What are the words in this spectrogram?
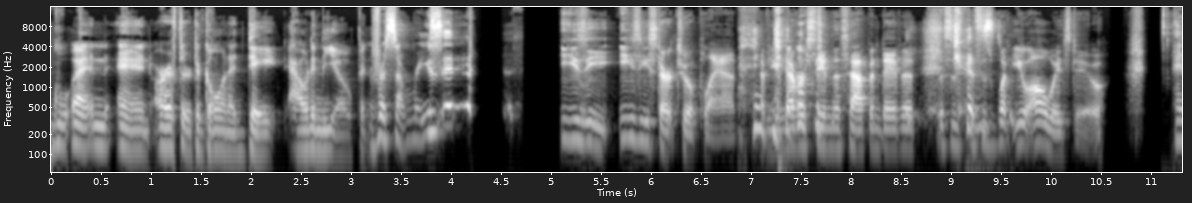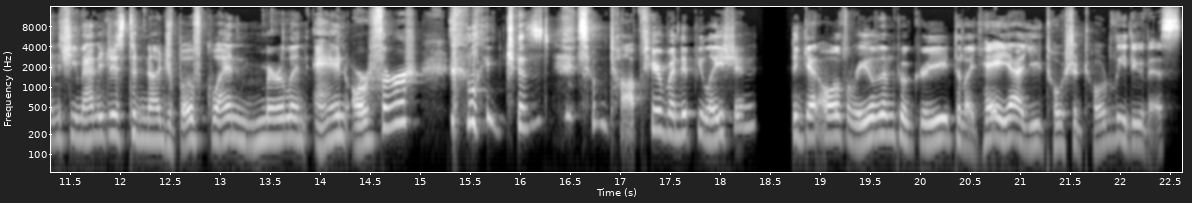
Gwen and Arthur to go on a date out in the open for some reason. Easy, easy start to a plan. Have you never seen this happen, David? This is this is what you always do. and she manages to nudge both Gwen, Merlin, and Arthur. like just some top tier manipulation to get all three of them to agree to like, hey, yeah, you to- should totally do this.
